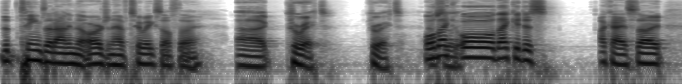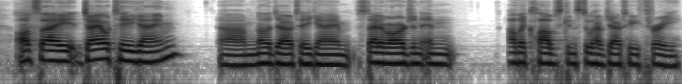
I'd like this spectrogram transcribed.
the teams that aren't in the Origin have two weeks off though. Uh, correct, correct. Or they Absolutely. or they could just okay. So I'd say JLT game, um, another JLT game, state of origin, and other clubs can still have JLT three.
